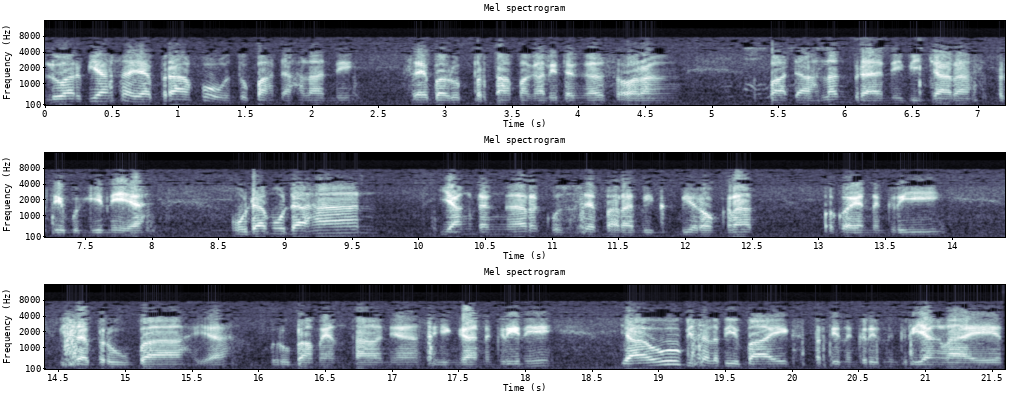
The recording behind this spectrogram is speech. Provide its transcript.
Luar biasa ya, bravo untuk Pak Dahlan nih. Saya baru pertama kali dengar seorang Pak Dahlan berani bicara seperti begini ya. Mudah-mudahan yang dengar khususnya para bi- birokrat pegawai negeri bisa berubah ya, berubah mentalnya sehingga negeri ini jauh bisa lebih baik seperti negeri-negeri yang lain.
